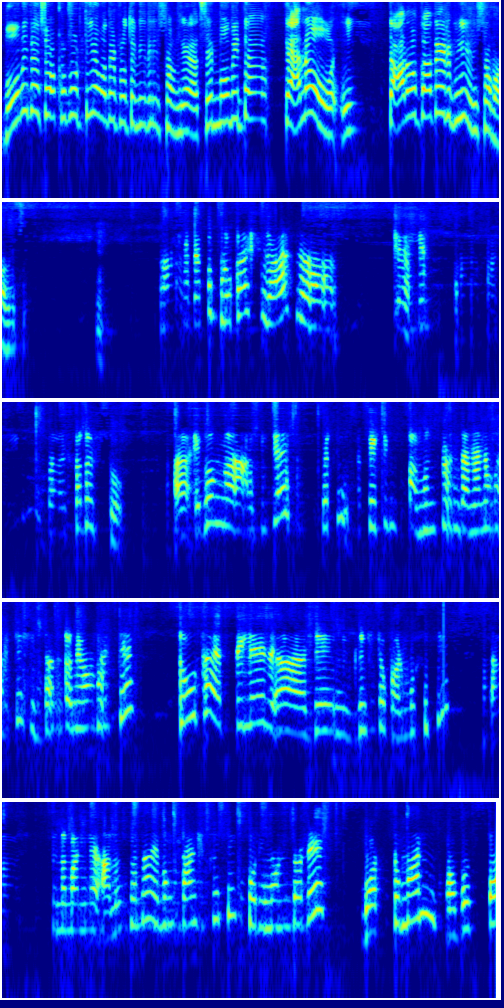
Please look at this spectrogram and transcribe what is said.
মমিতা চক্রবর্তী আমাদের প্রতিনিধির সঙ্গে আছেন। মমিতা, কেন এই তারকাদের ভিড় সমাবেশে? প্রকাশ রাজ সদস্য। এবং কিন্তু আমন্ত্রণ জানানো হয়েছে সিদ্ধান্ত নেওয়া হয়েছে চৌঠা এপ্রিলের যে নির্দিষ্ট কর্মসূচি সিনেমা নিয়ে আলোচনা এবং সাংস্কৃতিক পরিমণ্ডলে বর্তমান অবস্থা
